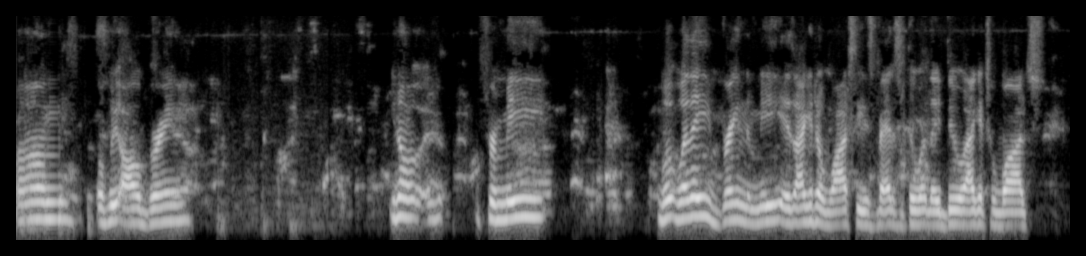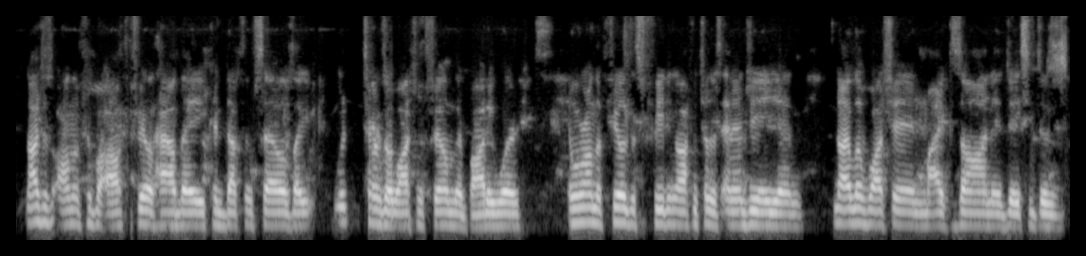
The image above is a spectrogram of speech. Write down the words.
Um, what we all bring. You know, for me, what, what they bring to me is I get to watch these vets do what they do. I get to watch not just on the field but off the field, how they conduct themselves, like in terms of watching film, their body work, and we're on the field just feeding off each other's energy. And you know, I love watching Mike Zahn and JC just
